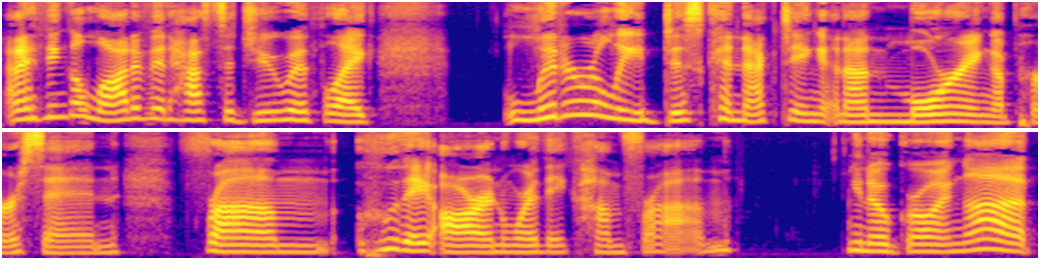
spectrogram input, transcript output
And I think a lot of it has to do with like literally disconnecting and unmooring a person from who they are and where they come from you know, growing up,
